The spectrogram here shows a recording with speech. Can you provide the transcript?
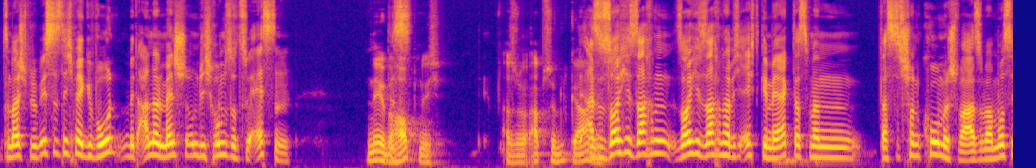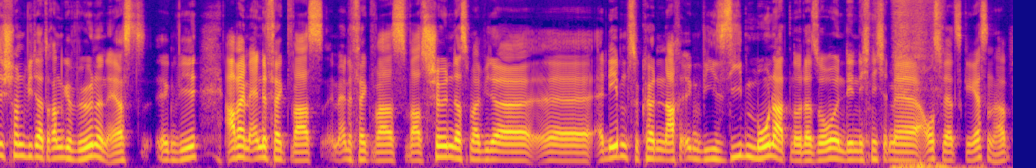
zum Beispiel, du bist es nicht mehr gewohnt, mit anderen Menschen um dich rum so zu essen. Nee, überhaupt das, nicht. Also absolut gar also nicht. Also solche Sachen, solche Sachen habe ich echt gemerkt, dass man, dass es schon komisch war. Also man muss sich schon wieder dran gewöhnen erst irgendwie. Aber im Endeffekt war es, im Endeffekt war es, war es schön, das mal wieder äh, erleben zu können nach irgendwie sieben Monaten oder so, in denen ich nicht mehr auswärts gegessen habe.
